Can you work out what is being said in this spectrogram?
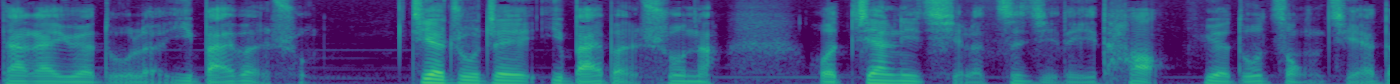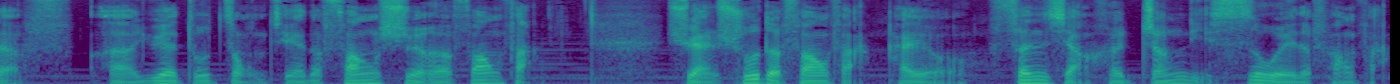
大概阅读了一百本书。借助这一百本书呢，我建立起了自己的一套。阅读总结的，呃，阅读总结的方式和方法，选书的方法，还有分享和整理思维的方法。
